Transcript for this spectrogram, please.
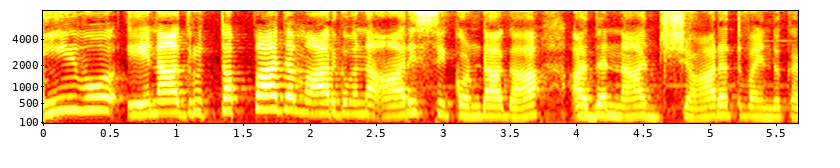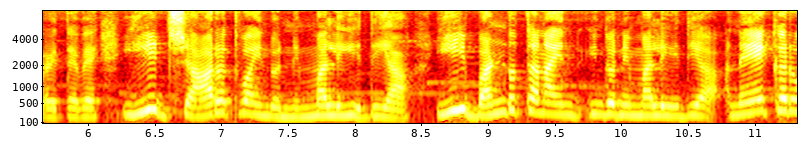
ನೀವು ಏನಾದರೂ ತಪ್ಪಾದ ಮಾರ್ಗವನ್ನು ಆರಿಸಿಕೊಂಡಾಗ ಅದನ್ನು ಜಾರತ್ವ ಎಂದು ಕರೀತೇವೆ. ಈ ಜಾರತ್ವ ಇಂದು ನಿಮ್ಮಲ್ಲಿ ಇದೆಯಾ? ಈ ಬಂಡುತನ ಇಂದು ನಿಮ್ಮಲ್ಲಿ ಇದೆಯಾ? ಅನೇಕರು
